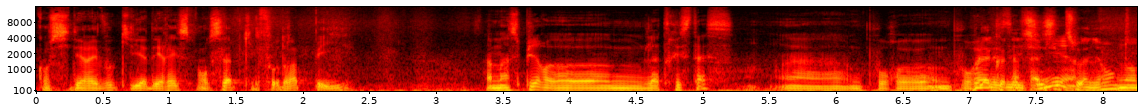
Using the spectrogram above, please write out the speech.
considérez-vous qu'il y a des responsables qu'il faudra payer? Ça m'inspire euh, de la tristesse euh, pour, pour Vous la elle sa connaissiez, famille. cette soignante? Non,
